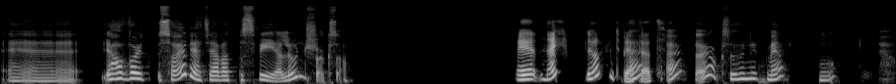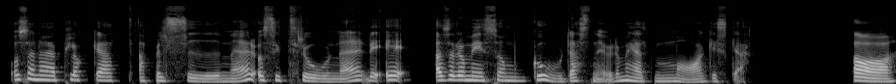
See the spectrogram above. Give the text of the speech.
Eh, jag har varit, sa jag det att jag har varit på Svea-lunch också? Eh, nej, det har du inte berättat. Ja, det har jag också hunnit med. Mm. Och sen har jag plockat apelsiner och citroner. Det är, alltså de är som godast nu, de är helt magiska. Ja,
